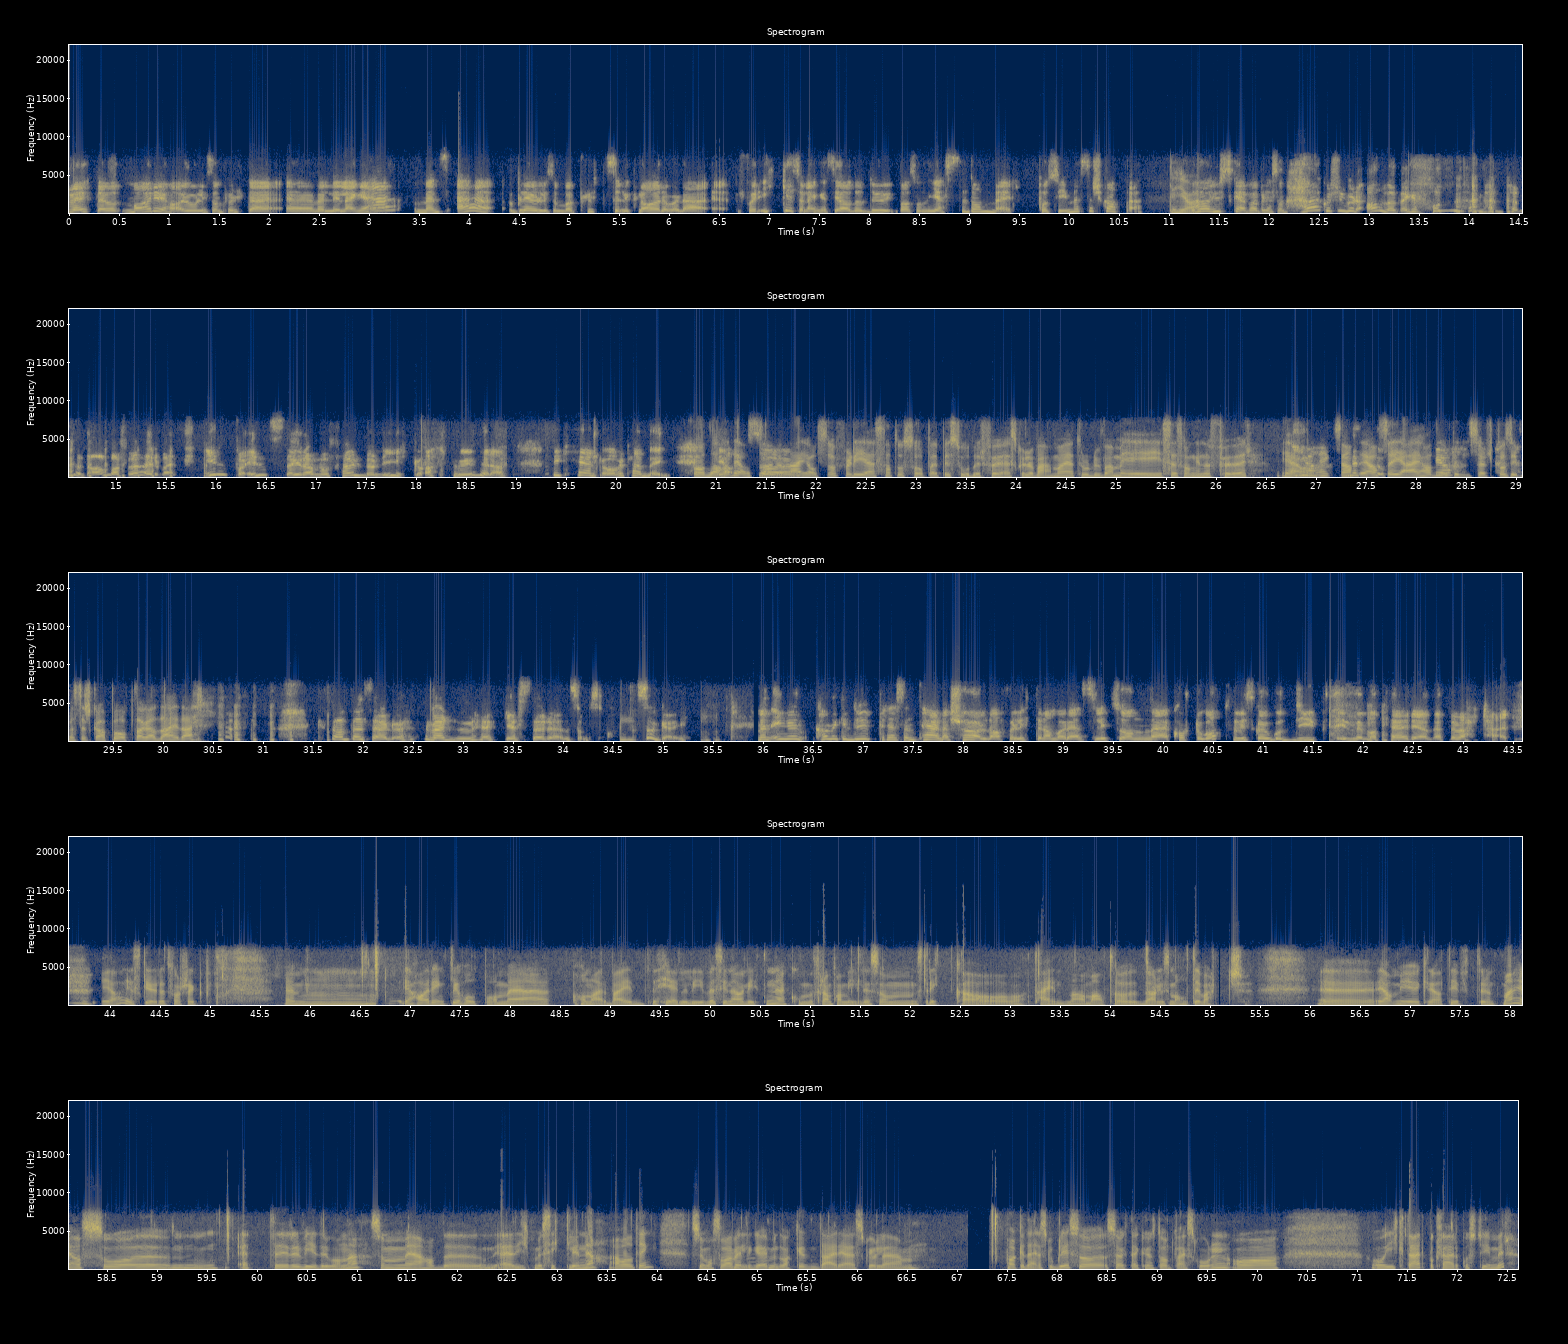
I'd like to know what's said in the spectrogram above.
vet jeg jo at Mari har jo liksom fulgt det eh, veldig lenge. Mens jeg ble jo liksom bare plutselig klar over det for ikke så lenge siden, da du var sånn gjestedommer på Symesterskapet. Ja. Og da husker jeg bare ble sånn Hæ, hvordan går det an at jeg har fått med meg denne dama før? Bare inn på Instagram og følg og lik og alt mulig rart. Fikk helt overtenning. Og da hadde jeg også så... deg også, fordi jeg satt og så på episoder før jeg skulle være med. Jeg tror du var med i sesongene før jeg ja ikke sant? Ja, så jeg hadde gjort research på Symesterskapet og oppdaga deg der. sant, der ser du. Verden er ikke større enn som så. Så gøy. Men Ingunn, kan ikke du presentere deg sjøl for lytterne våre litt sånn eh, kort og godt? For vi skal jo gå dypt inn i materien etter hvert her. Ja, jeg skal gjøre et forsøk. Jeg har egentlig holdt på med håndarbeid hele livet siden jeg var liten. Jeg kommer fra en familie som strikka og tegna og malte, og det har liksom alltid vært ja, mye kreativt rundt meg. Og så mm, etter videregående, som jeg hadde Jeg gikk musikklinja, av alle ting. Som også var veldig gøy, men det var ikke der jeg skulle der jeg skulle bli. Så søkte jeg Kunst- og håndverksskolen og, og, gikk der på klær og kostymer.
